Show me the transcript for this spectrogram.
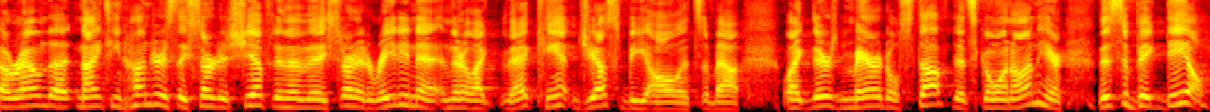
around the 1900s, they started to shift and then they started reading it and they're like, that can't just be all it's about. Like, there's marital stuff that's going on here. This is a big deal.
